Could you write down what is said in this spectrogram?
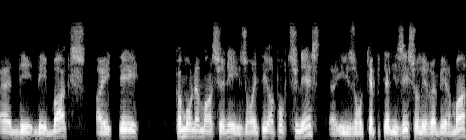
euh, des, des Bucks a été, comme on a mentionné, ils ont été opportunistes, euh, ils ont capitalisé sur les revirements,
